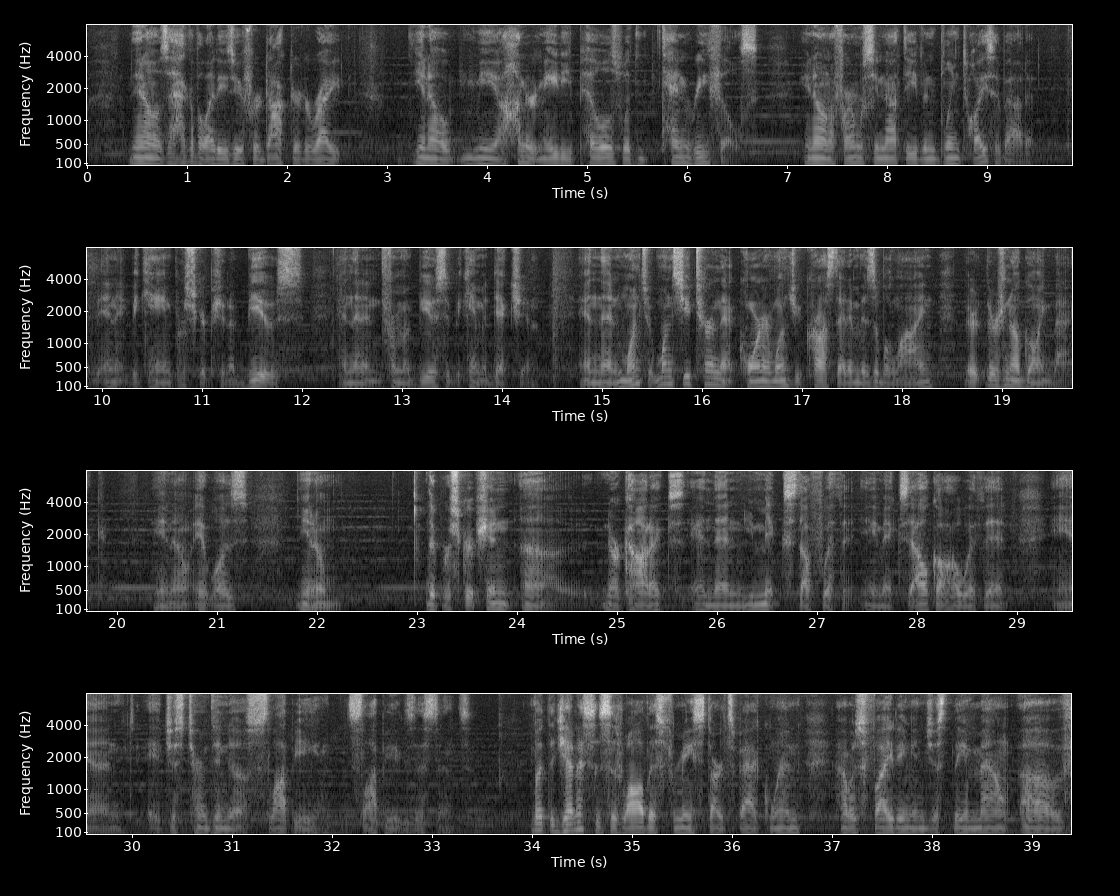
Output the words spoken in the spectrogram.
you know, it was a heck of a lot easier for a doctor to write, you know, me 180 pills with 10 refills you know, in a pharmacy not to even blink twice about it. And it became prescription abuse. And then from abuse, it became addiction. And then once, once you turn that corner, once you cross that invisible line, there, there's no going back. You know, it was, you know, the prescription uh, narcotics, and then you mix stuff with it. You mix alcohol with it, and it just turns into a sloppy, sloppy existence. But the genesis of all this for me starts back when I was fighting and just the amount of,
